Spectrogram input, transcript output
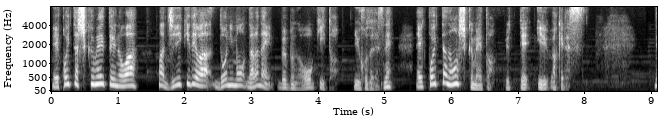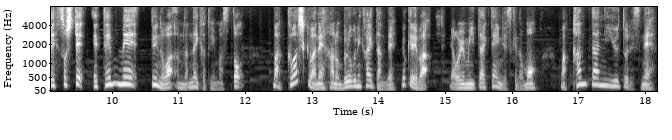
えーこういった宿命というのは、まあ、自力ではどうにもならない部分が大きいということですね。えーこういったのを宿命と言っているわけです。で、そして、えー天命というのは何かと言いますと、まあ、詳しくはね、あのブログに書いたんで、よければお読みいただきたいんですけども、まあ、簡単に言うとですね、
